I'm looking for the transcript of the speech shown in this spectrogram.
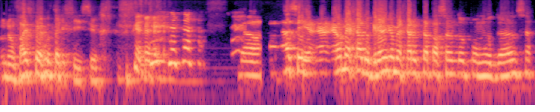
não faz pergunta difícil. não, assim, é, é um mercado grande, é um mercado que está passando por mudança.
